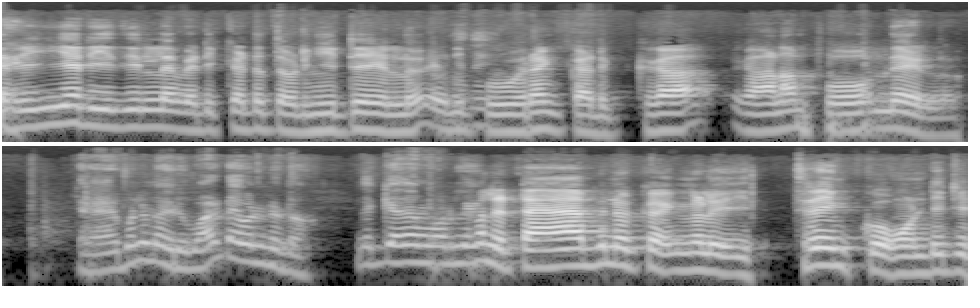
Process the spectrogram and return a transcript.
ചെറിയ രീതിയിലുള്ള വെടിക്കെട്ട് തുടങ്ങിയിട്ടേ ഉള്ളൂ. ഇനി പൂരം കടുക്കുക കാണാൻ പോകുന്നേ ഉള്ളൂ. ഒരുപാട് ടാബിനൊക്കെ നിങ്ങൾ ഇത്രയും ക്വാണ്ടിറ്റി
